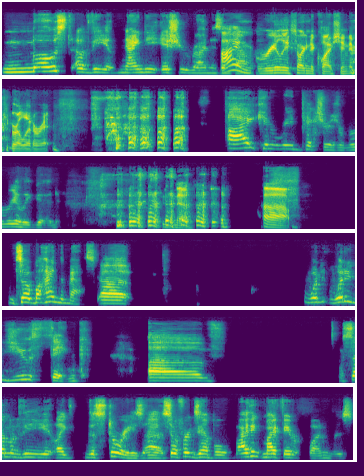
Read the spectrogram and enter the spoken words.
most of the 90 issue run is. I'm really starting to question if you're illiterate. I can read pictures really good. no. Uh, so behind the mask, uh, what what did you think of some of the like the stories? Uh, so, for example, I think my favorite one was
